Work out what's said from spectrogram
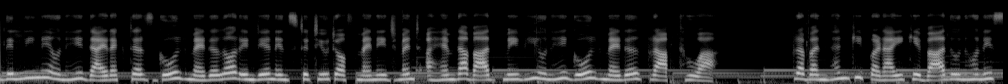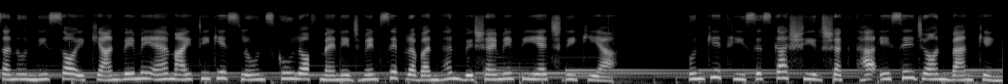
दिल्ली में उन्हें डायरेक्टर्स गोल्ड मेडल और Indian Institute of Management Ahmedabad में भी उन्हें गोल्ड मेडल प्राप्त हुआ। प्रबंधन की पढ़ाई के बाद उन्होंने सन उन्नीस सौ इक्यानवे में एमआईटी के स्लोन स्कूल ऑफ़ मैनेजमेंट से प्रबंधन विषय में पीएचडी किया। उनके थीसिस का शीर्षक था एसे जॉन बैंकिंग।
